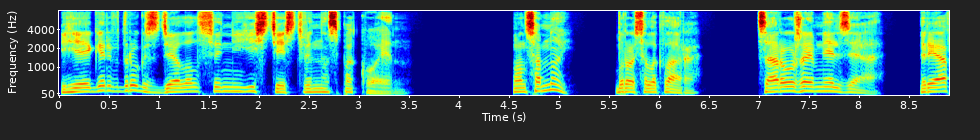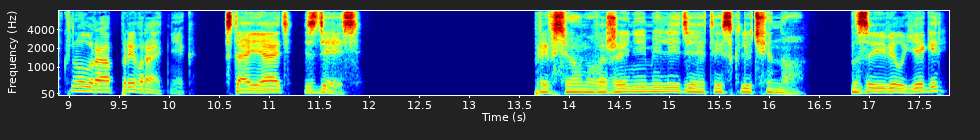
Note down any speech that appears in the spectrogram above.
Егерь вдруг сделался неестественно спокоен. «Он со мной?» — бросила Клара. «С оружием нельзя!» — рявкнул раб-привратник. «Стоять здесь!» «При всем уважении, миледи, это исключено», — заявил егерь,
